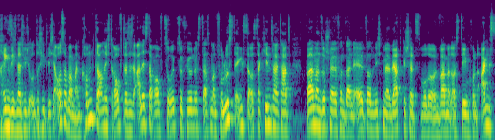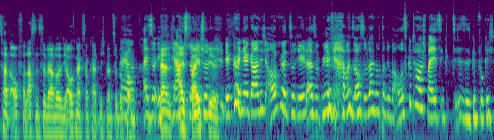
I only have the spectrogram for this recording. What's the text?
prägen sich natürlich unterschiedlich aus, aber man kommt gar nicht drauf, dass es alles darauf zurückzuführen ist, dass man Verlustängste aus der Kindheit hat, weil man so schnell von seinen Eltern nicht mehr wertgeschätzt wurde und weil man aus dem Grund Angst hat, auch verlassen zu werden oder die Aufmerksamkeit nicht mehr zu bekommen. Ja, also ich, ja, als Beispiel. Leute, wir können ja gar nicht aufhören zu reden. Also wir, wir haben uns auch so lange noch darüber ausgetauscht, weil es gibt, es gibt wirklich,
